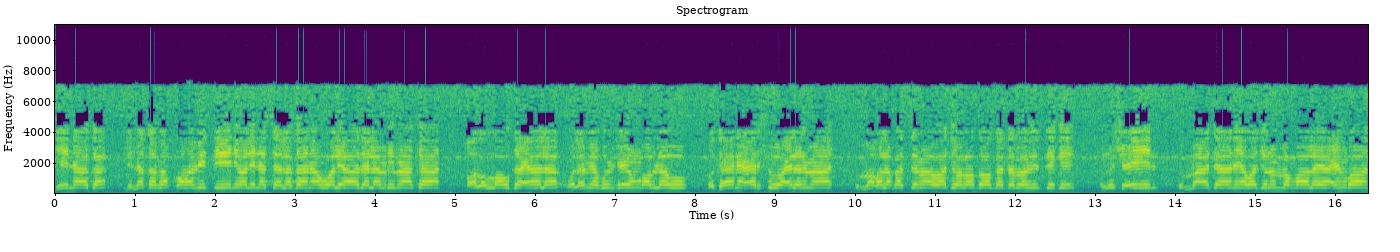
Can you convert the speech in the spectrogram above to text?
جئناك لنتفقه في الدين ولنسألك عن أول هذا الأمر ما كان. قال الله تعالى ولم يكن شيء قبله وكان عرشه على الماء ثم خلق السماوات والأرض وكتب في الذكر. كل شيء. ثم أتاني رجل فقال يا عمران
